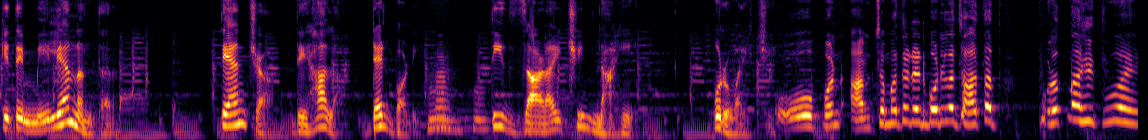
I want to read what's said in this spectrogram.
की ते मेल्यानंतर त्यांच्या देहाला डेड बॉडी ती जाळायची नाही पुरवायची. ओ पण आमच्या मते डेड बॉडीला जाळतात पुरत नाहीत. वय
